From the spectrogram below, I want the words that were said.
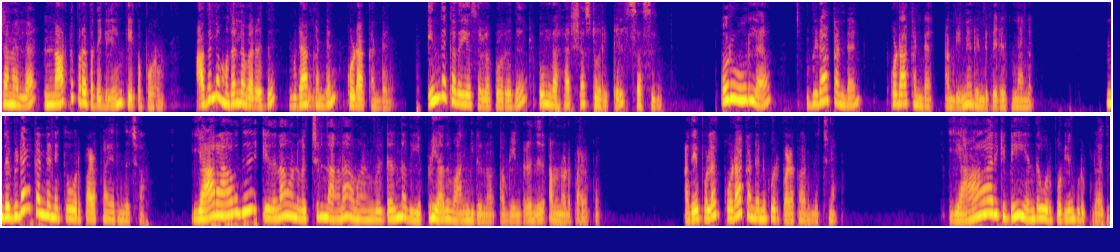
சேனல்ல நாட்டுப்புற கதைகளையும் கேட்க போறோம். அதுல முதல்ல வர்றது விடாக்கண்டன் கொடாக்கண்டன். இந்த கதையை சொல்ல போறது உங்க ஹர்ஷா ஸ்டோரி டெல் சசி. ஒரு ஊர்ல விடாக்கண்டன் கொடாக்கண்டன் அப்படின்னு ரெண்டு பேர் இருந்தாங்க. இந்த விடாக்கண்டனுக்கு ஒரு பழக்கம் இருந்துச்சாம் யாராவது எதனா ஒன்று வச்சிருந்தாங்கன்னா அவங்கள்ட்ட இருந்து அதை எப்படியாவது வாங்கிடணும் அப்படின்றது அவனோட பழக்கம். அதே போல கொடாக்கண்டனுக்கு ஒரு பழக்கம் இருந்துச்சுன்னா. யாருக்கிட்டையும் எந்த ஒரு பொருளையும் கொடுக்கக்கூடாது.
